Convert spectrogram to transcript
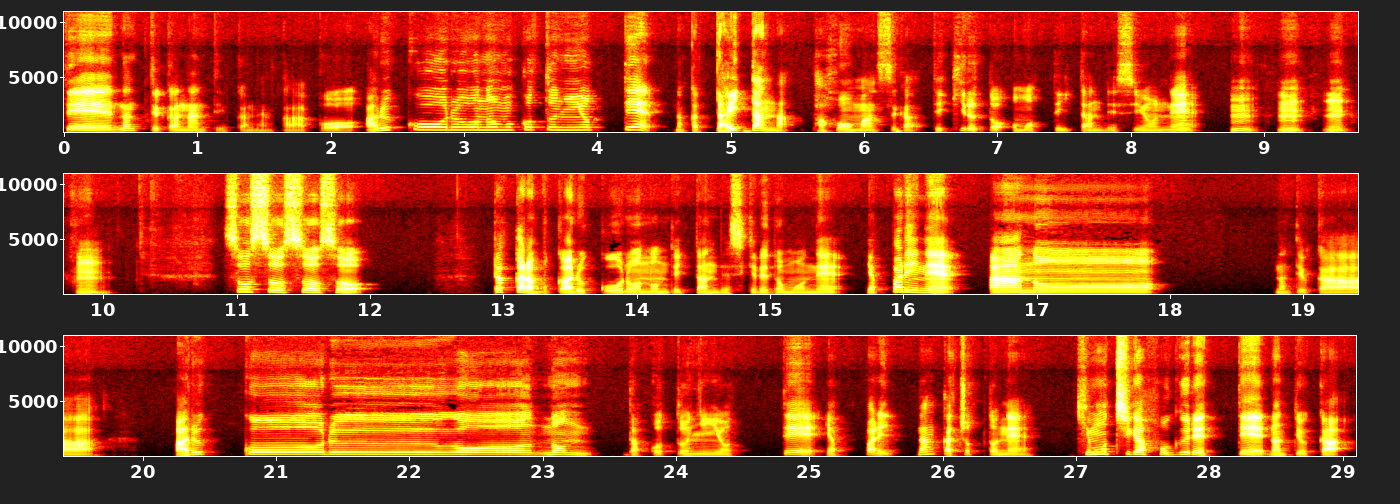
で、なんていうかなんていうか、なんかこう、アルコールを飲むことによって、なんか大胆なパフォーマンスができると思っていたんですよね。うんうんうんうん。そうそうそうそう。だから僕アルコールを飲んでいったんですけれどもね、やっぱりね、あの、なんていうか、アルコールを飲んだことによって、やっぱりなんかちょっとね、気持ちがほぐれて、なんていうか、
